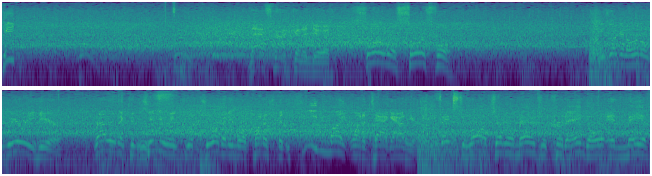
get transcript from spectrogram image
He. That's not going to do it. So resourceful. He's looking a little weary here. Rather than continuing to absorb any more punishment, he might want to tag out here. Thanks to Raw General Manager Kurt Angle, in May of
